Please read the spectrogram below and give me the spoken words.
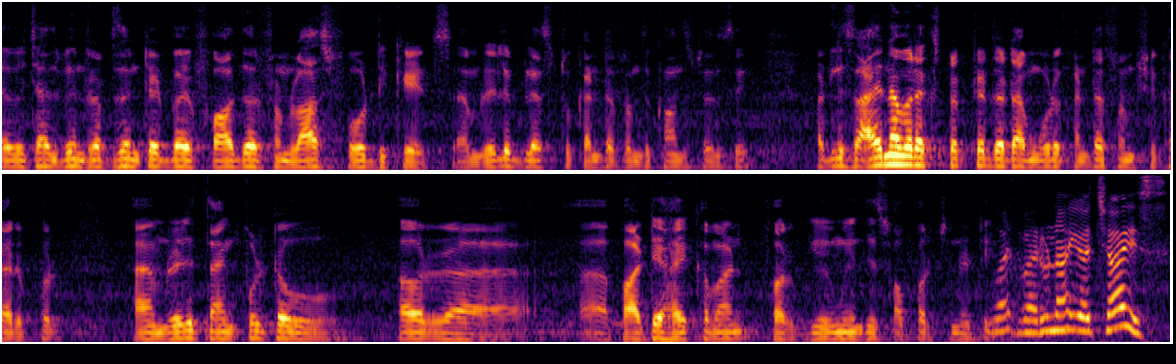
uh, which has been represented by father from last four decades. I'm really blessed to contest from the constituency. At least I never expected that I'm going to contest from Shikarpur. I'm really thankful to our uh, uh, party high command for giving me this opportunity. Was Varuna your choice?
